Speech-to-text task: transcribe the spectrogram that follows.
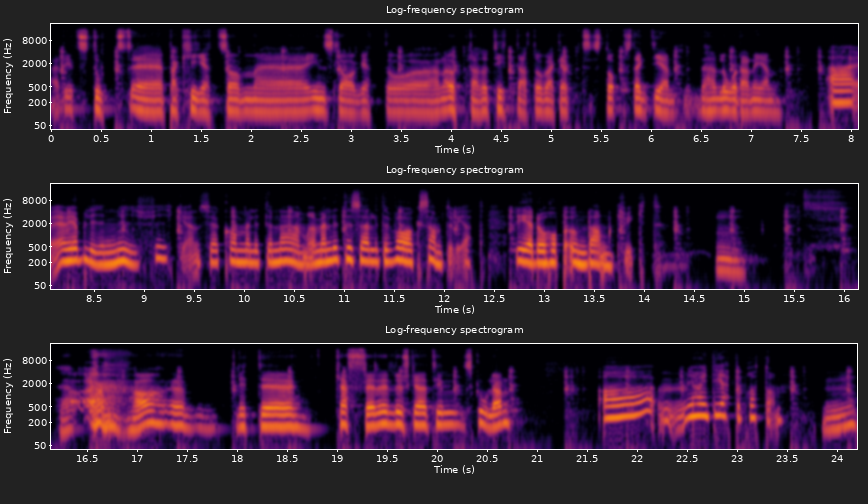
Ja, det är ett stort eh, paket som eh, inslaget och han har öppnat och tittat och verkat stopp, stängt igen den här lådan igen. Ja, jag blir nyfiken så jag kommer lite närmare, men lite så här lite vaksamt du vet. Redo att hoppa undan kvickt. Mm. Ja, ja eh, lite kaffe eller du ska till skolan? Ja, mm, jag har inte jättebråttom. Mm.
